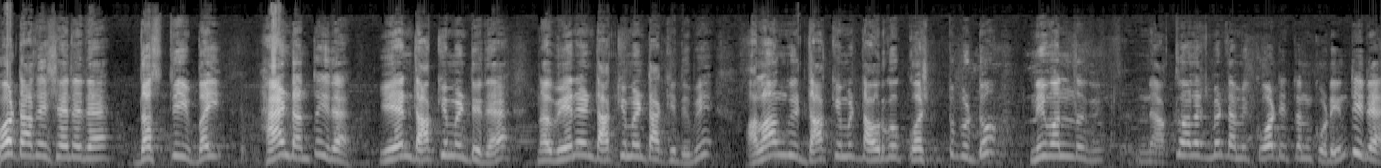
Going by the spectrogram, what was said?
ಕೋರ್ಟ್ ಆದೇಶ ಏನಿದೆ? ದಸ್ತಿ ಬೈ ಹ್ಯಾಂಡ್ ಅಂತ ಇದೆ. ಏನು ಡಾಕ್ಯುಮೆಂಟ್ ಇದೆ? ನಾವು ಏನೇನು ಡಾಕ್ಯುಮೆಂಟ್ ಹಾಕಿದ್ದೀವಿ ಅಲಾಂಗ್ ವಿತ್ ಡಾಕ್ಯುಮೆಂಟ್ ಅವ್ರಿಗೂ ಕೊಟ್ಬಿಟ್ಟು ನೀವೊಂದು ಅಕ್ನಾಲೇಜ್ಮೆಂಟ್ ನಮಗೆ ಕೋರ್ಟ್ ತಂದು ಕೊಡಿ ಅಂತ ಇದೆ.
